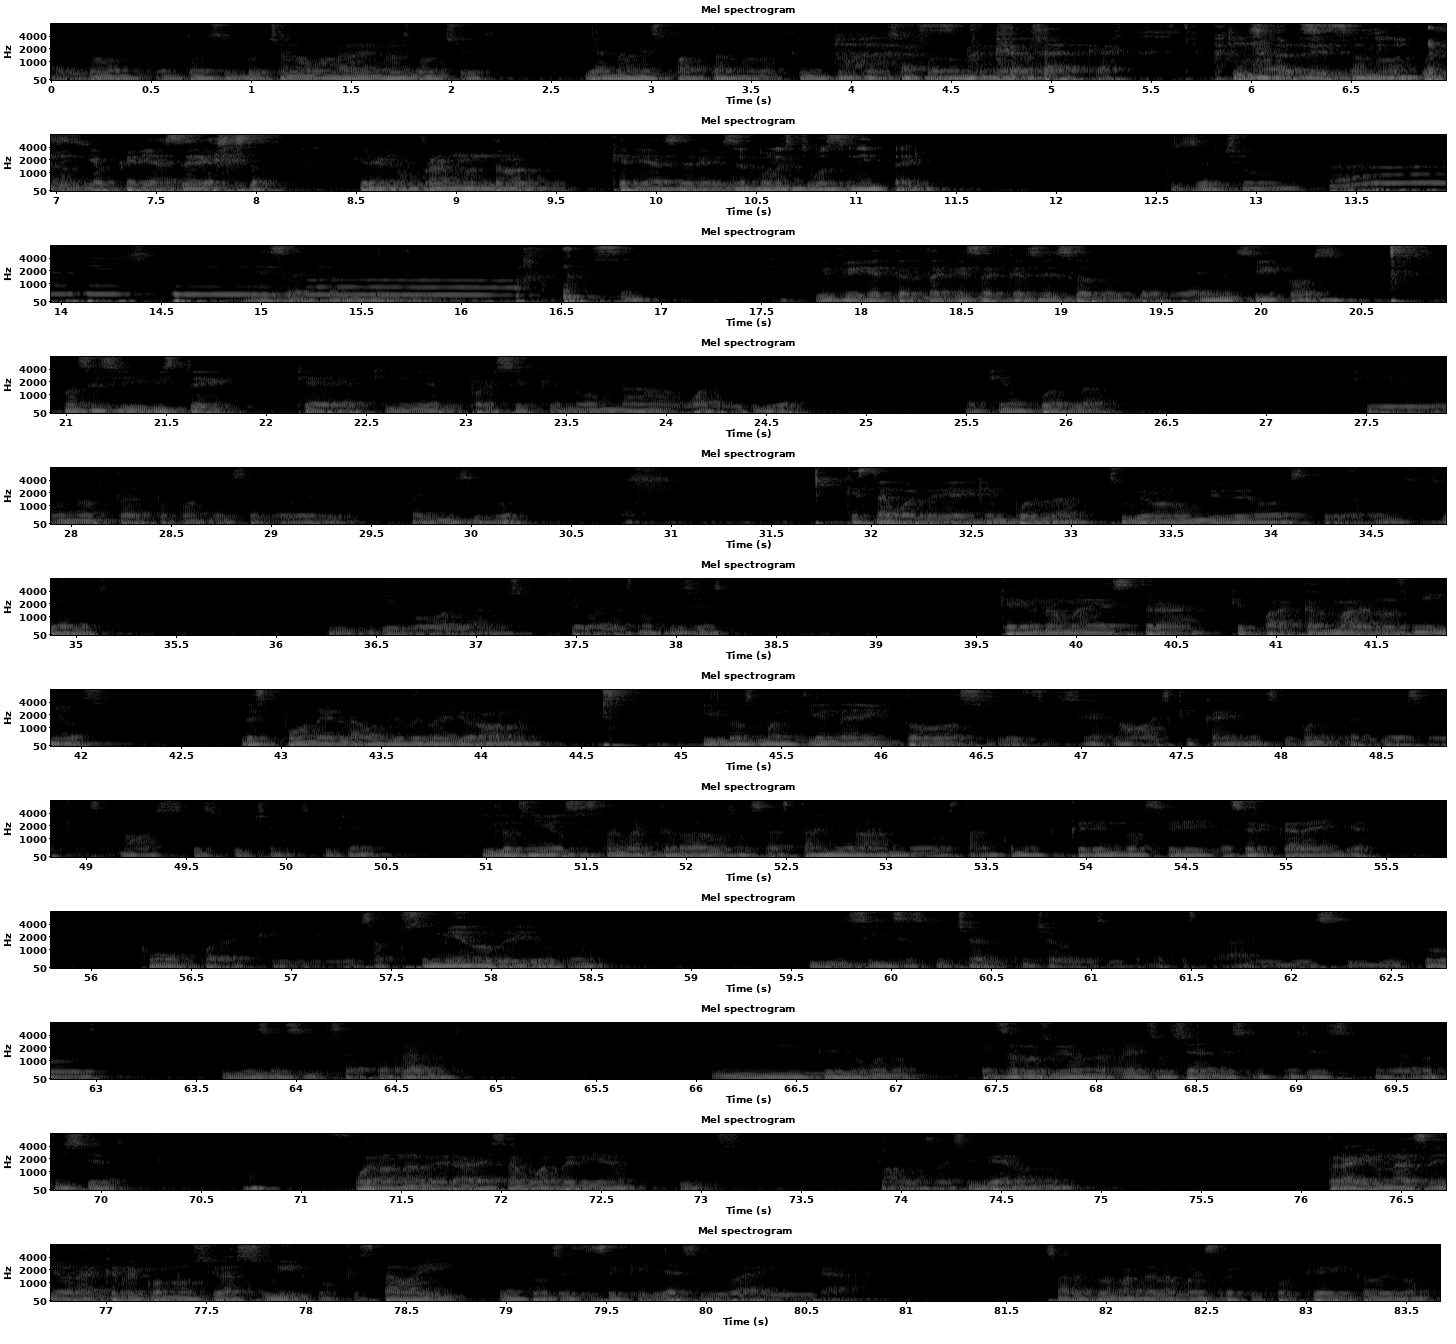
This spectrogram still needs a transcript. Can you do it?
al dron, entonces lo echan a volar en las noches y andan espantando a la gente como si Ah, fuera una sí. calaca. Eso, ¿no? Yo quería hacer eso. Quería comprarme un dron, quería hacer Le eso. pones tu bocinita ahí. Pues de hecho, Exactamente. y fíjate ahorita que sacas eso de lo de "Ay, mis hijos. No sé si viste que aquí parece que en una guardería, aquí en Puebla, que bueno, ahorita tomando eso lo del "Ay, mis hijos, que esta guardería aquí en Puebla subieron un video este, a redes sociales y llegó a las, llegó a las noticias. Que hay una maestra que para calmar a los niños les pone el audio de la llorona y los mantiene ahí todos y les dice, no, es que cállense. Bueno, en el video se ve que dice, no, es que escuchen, escuchen. Y los niños están aterrados, o sea, están llorando, están como que queriéndose acercar a ella, como para que, o sea, pues, su miedo de ellos, ¿no? Y sí se escucha el pinche audio así como que está, ay, mis hijos. Y ellos así, pues aterrados. Y te digo, bueno, eso lo subieron a las redes sociales, entonces en las noticias fueron a ver a esa guardería y pues no los recibieron, ¿no? Pero hay una señora que reconoció a su hijo que estaba ahí, entonces dice que ella se iba a ir a, pues, a reclamarle a la maestra que por qué y todo eso.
